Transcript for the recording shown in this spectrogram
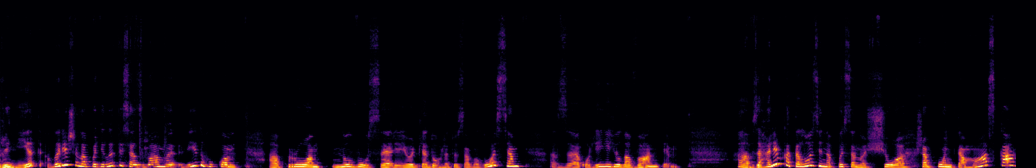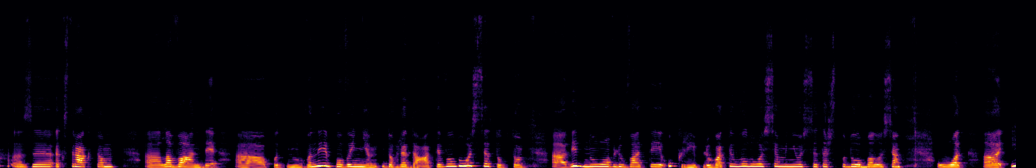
Привіт! Вирішила поділитися з вами відгуком про нову серію для догляду за волоссям з олією лаванди. Взагалі в каталозі написано, що шампунь та маска з екстрактом лаванди м, вони повинні доглядати волосся, тобто відновлювати, укріплювати волосся. Мені ось це теж сподобалося. От, і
